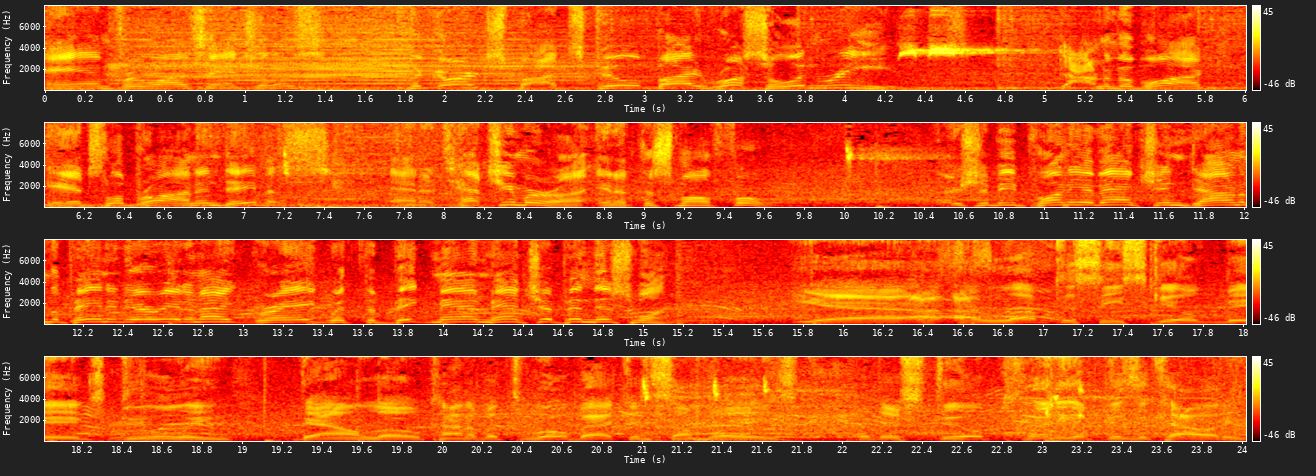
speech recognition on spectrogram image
And for Los Angeles, the guard spots filled by Russell and Reaves. Down in the block, it's LeBron and Davis. And it's Hachimura in at the small forward. There should be plenty of action down in the painted area tonight, Greg, with the big man matchup in this one. Yeah, I, I love to see skilled bigs dueling down low. Kind of a throwback in some ways, but there's still plenty of physicality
